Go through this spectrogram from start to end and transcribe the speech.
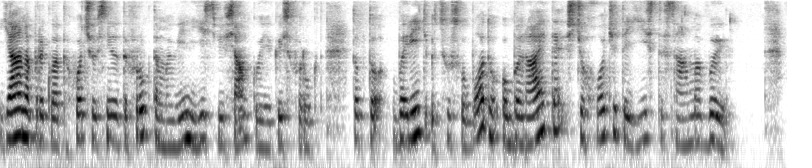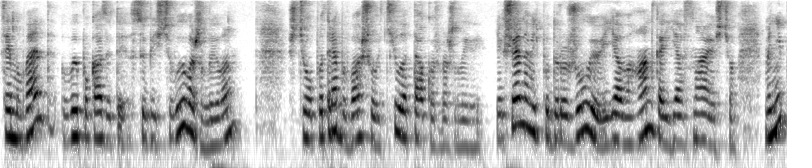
Я, наприклад, хочу снідати фруктами, він їсть вівсянку і якийсь фрукт. Тобто беріть оцю свободу, обирайте, що хочете їсти саме ви. В цей момент ви показуєте собі, що ви важлива, що потреби вашого тіла також важливі. Якщо я навіть подорожую, і я веганка, і я знаю, що мені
